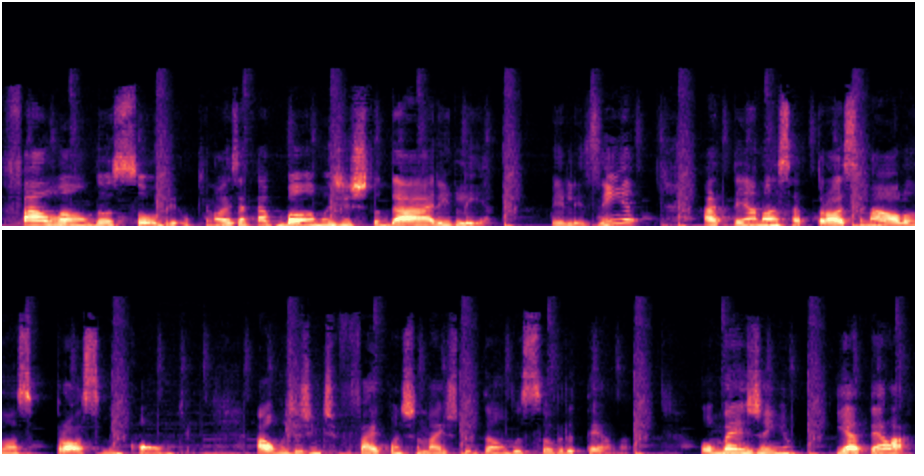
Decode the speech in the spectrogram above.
falando sobre o que nós acabamos de estudar e ler. Belezinha? Até a nossa próxima aula, nosso próximo encontro aonde a gente vai continuar estudando sobre o tema. Um beijinho e até lá!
